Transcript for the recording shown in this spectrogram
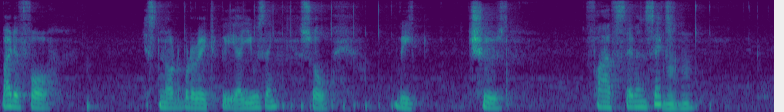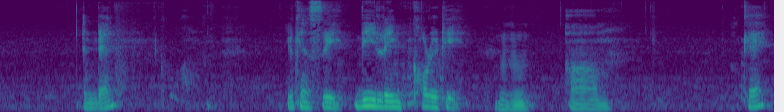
By default, it's not baud rate we are using. So we choose 576 Mm-hmm. and then you can see D-Link quality. Mm-hmm. Um, okay,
